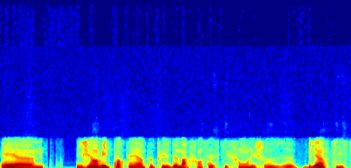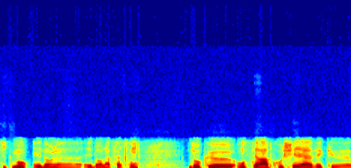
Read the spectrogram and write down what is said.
Et euh, j'ai envie de porter un peu plus de marques françaises qui font les choses bien stylistiquement et dans la, et dans la façon. Donc euh, on s'est rapproché avec, euh,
